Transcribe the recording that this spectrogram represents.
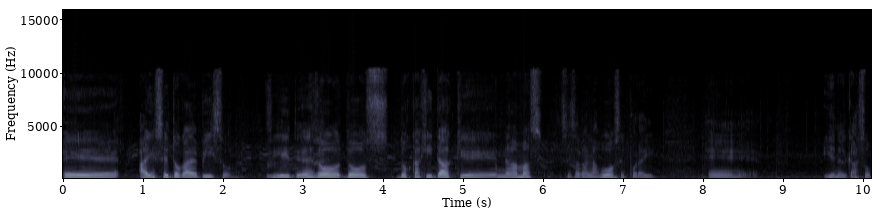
Eh, ahí se toca de piso, ¿sí? Mm, Tenés sí. dos, dos, dos cajitas que nada más se sacan las voces por ahí. Eh, y en el caso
